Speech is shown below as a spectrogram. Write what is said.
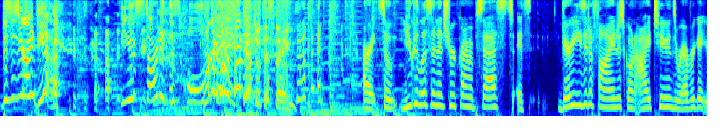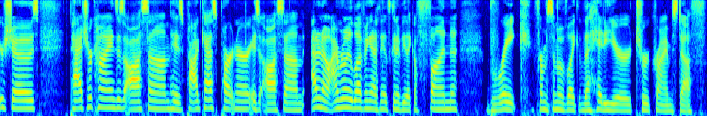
This is your idea. you started this whole we're thing. gonna go Sundance with this thing. All right, so you can listen to True Crime Obsessed. It's very easy to find. Just go on iTunes, or wherever you get your shows. Patrick Hinds is awesome. His podcast partner is awesome. I don't know. I'm really loving it. I think it's going to be like a fun break from some of like the headier true crime stuff.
